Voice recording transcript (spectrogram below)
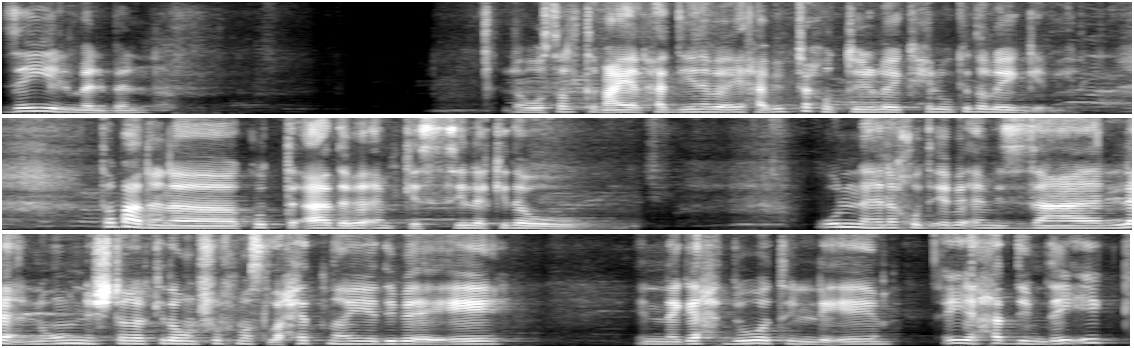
زي الملبن. لو وصلت معايا لحد هنا بقى يا حبيبتي حطي like حلو كده like جميل. طبعا أنا كنت قاعدة بقى مكسلة كده و... وقلنا هناخد إيه بقى من الزعل لا نقوم نشتغل كده ونشوف مصلحتنا هي دي بقى إيه النجاح دوت اللي إيه أي حد مضايقك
